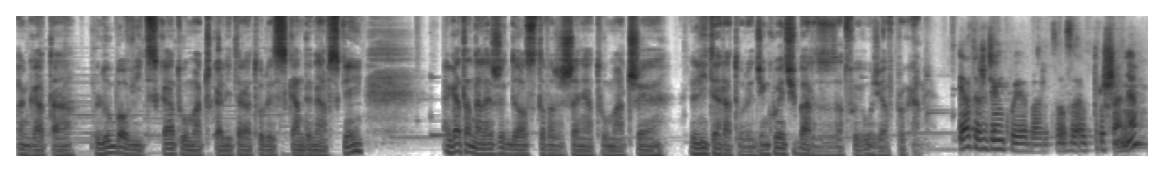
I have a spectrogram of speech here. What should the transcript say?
Agata Lubowicka, tłumaczka literatury skandynawskiej. Agata należy do Stowarzyszenia Tłumaczy Literatury. Dziękuję Ci bardzo za Twój udział w programie. Ja też dziękuję bardzo za zaproszenie.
